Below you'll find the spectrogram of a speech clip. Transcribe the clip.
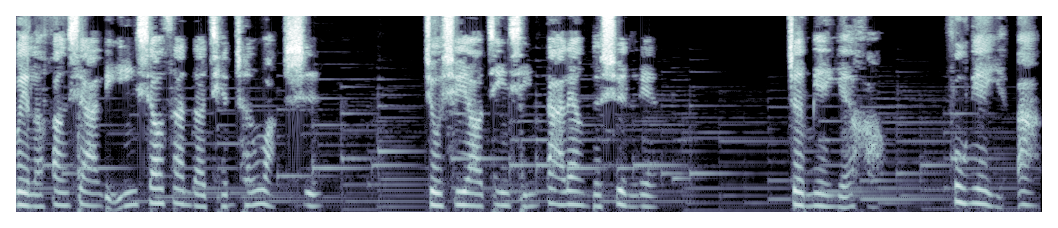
为了放下理应消散的前尘往事，就需要进行大量的训练。正面也好，负面也罢，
